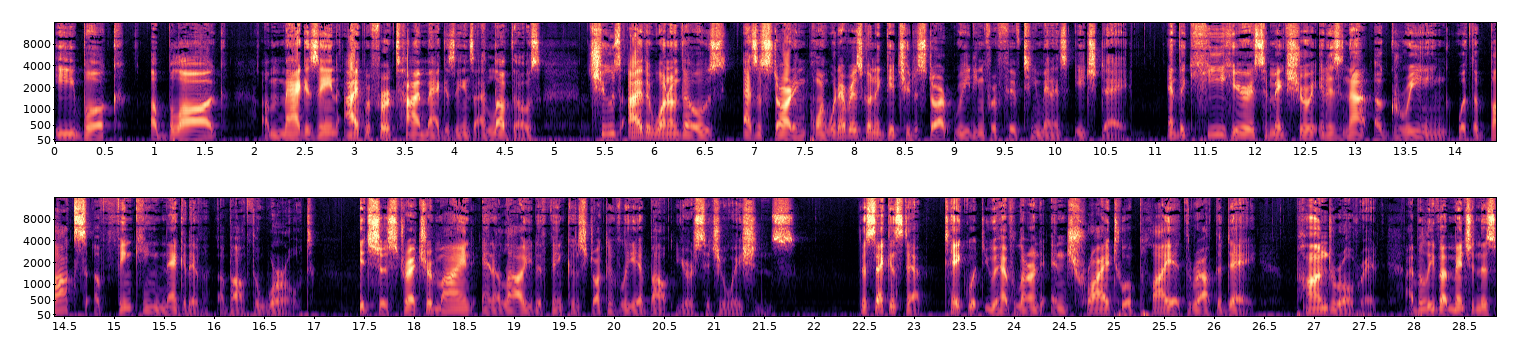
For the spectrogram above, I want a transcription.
ebook, a blog, a magazine. I prefer Time magazines. I love those. Choose either one of those as a starting point, whatever is going to get you to start reading for 15 minutes each day. And the key here is to make sure it is not agreeing with the box of thinking negative about the world. It should stretch your mind and allow you to think constructively about your situations. The second step take what you have learned and try to apply it throughout the day. Ponder over it. I believe I mentioned this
